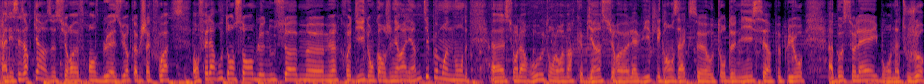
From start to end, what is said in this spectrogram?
Allez, 16h15 sur euh, France Bleu Azur, comme chaque fois. On fait la route ensemble. Nous sommes euh, mercredi, donc en général, il y a un petit peu moins de monde euh, sur la route. On le remarque bien sur la 8, les grands axes autour de Nice, un peu plus haut à Beau Soleil. Bon, on a toujours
